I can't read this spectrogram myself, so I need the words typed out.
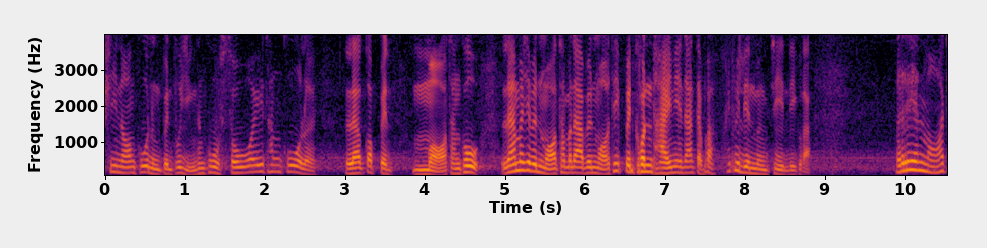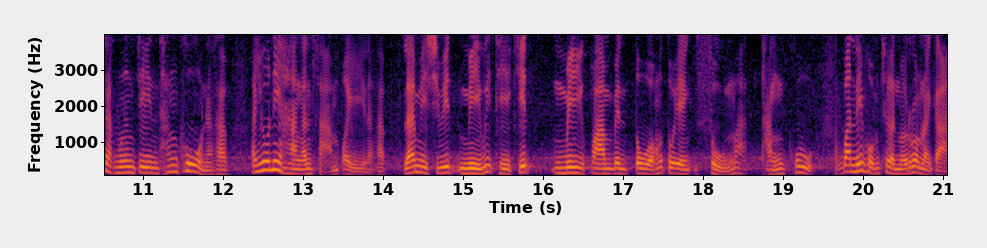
พี่น้องคู่หนึ่งเป็นผู้หญิงทั้งคู่สวยทั้งคู่เลย แล้วก็เป็นหมอทั้งคู่ และไม่ใช่เป็นหมอธรรมดาเป็นหมอที่เป็นคนไทยเนี่ยนะแต่ว่าให้ไปเรียนเมืองจีนดีกว่า เรียนหมอจากเมืองจีนทั้งคู่นะครับ อายุนี่ห่างกัน 3 ปีนะครับ และมีชีวิตมีวิธีคิดมีความเป็นตัวของตัวเองสูงมากทั้งคู่ วันนี้ผมเชิญมาร่วมรายการ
